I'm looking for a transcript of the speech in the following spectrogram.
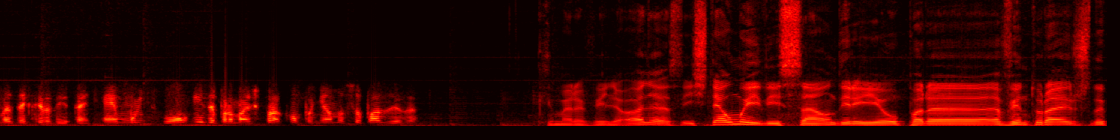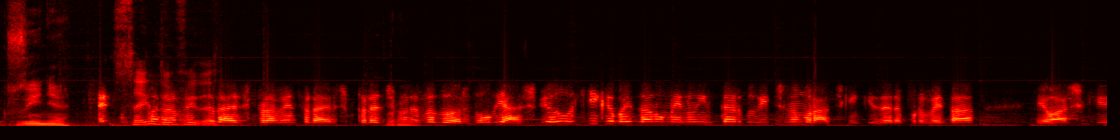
mas acreditem, é muito bom, ainda para mais para acompanhar uma sopa azeda. Que maravilha. Olha, isto é uma edição, diria eu, para aventureiros da cozinha. Sem para dúvida. aventureiros, para aventureiros, para desbravadores. Aliás, eu aqui acabei de dar um menu inteiro do Ditos Namorados. Quem quiser aproveitar, eu acho que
